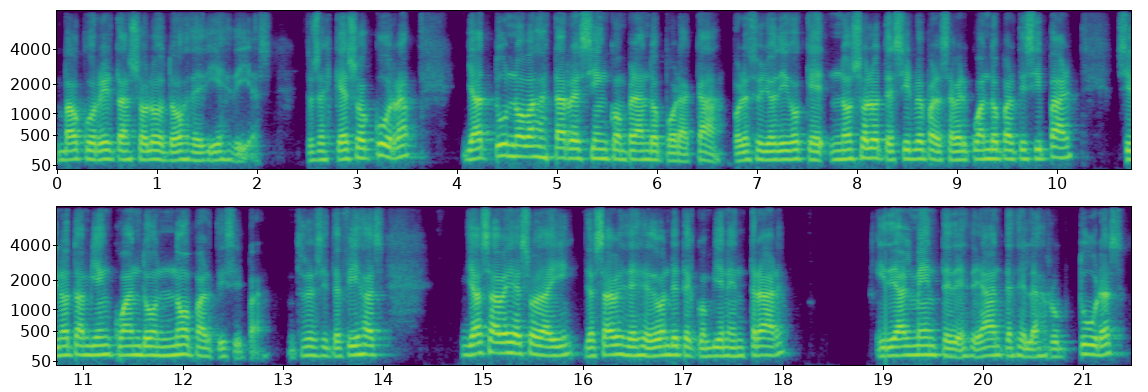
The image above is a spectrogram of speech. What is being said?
va a ocurrir tan solo dos de 10 días. Entonces, que eso ocurra, ya tú no vas a estar recién comprando por acá. Por eso yo digo que no solo te sirve para saber cuándo participar, sino también cuándo no participar. Entonces, si te fijas, ya sabes eso de ahí, ya sabes desde dónde te conviene entrar, idealmente desde antes de las rupturas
